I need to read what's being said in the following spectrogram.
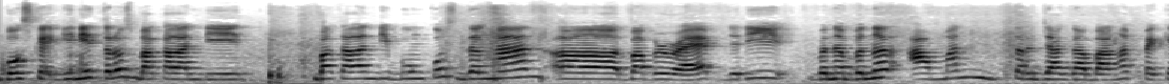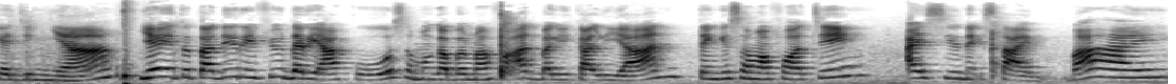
Box kayak gini terus bakalan di bakalan dibungkus dengan uh, bubble wrap. Jadi bener-bener aman terjaga banget packagingnya. Ya itu tadi review dari aku. Semoga bermanfaat bagi kalian. Thank you so much for watching. I see you next time. Bye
